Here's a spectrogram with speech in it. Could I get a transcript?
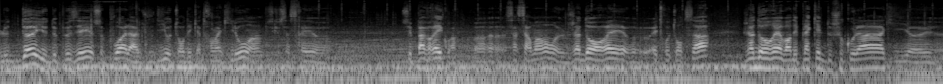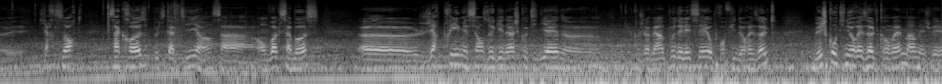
le deuil de peser ce poids là que je vous dis autour des 80 kg, hein, puisque ça serait. Euh, c'est pas vrai quoi. Euh, sincèrement, euh, j'adorerais être autour de ça. J'adorerais avoir des plaquettes de chocolat qui, qui ressortent. Ça creuse petit à petit, hein, ça, on voit que ça bosse. J'ai repris mes séances de gainage quotidiennes que j'avais un peu délaissées au profit de Result. Mais je continue Result quand même, hein, mais je vais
